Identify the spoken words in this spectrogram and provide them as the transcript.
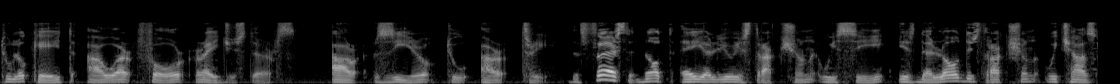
to locate our four registers R0 to R3. The first not ALU instruction we see is the load instruction which has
